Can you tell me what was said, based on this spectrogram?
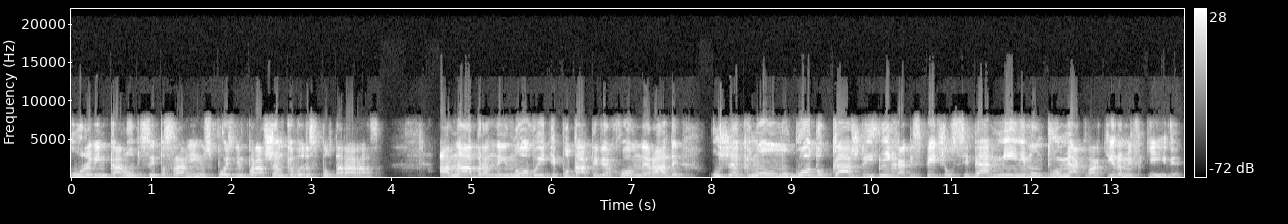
уровень коррупции по сравнению с поздним Порошенко вырос в полтора раза. А набранные новые депутаты Верховной Рады уже к Новому году каждый из них обеспечил себя минимум двумя квартирами в Киеве.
